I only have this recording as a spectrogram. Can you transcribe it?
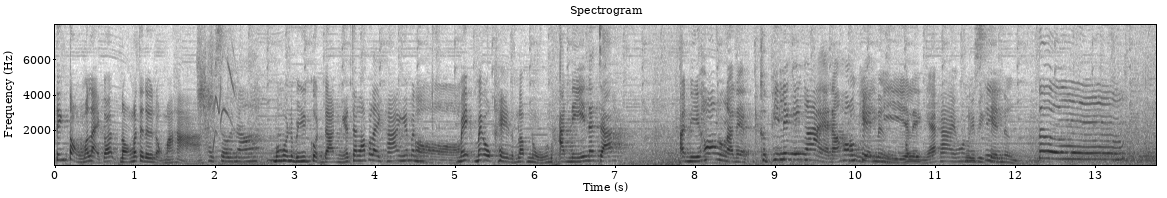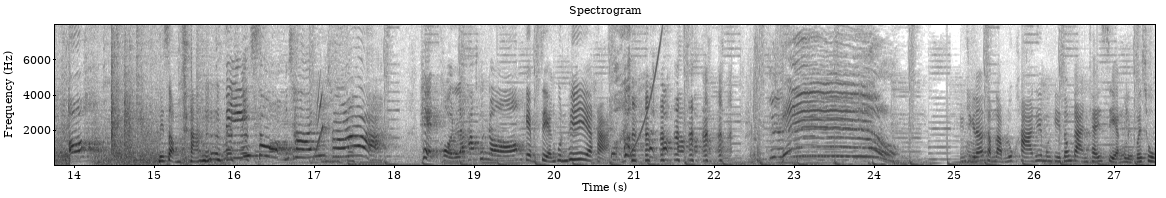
ติ้งต่องเมื่อไหร่ก็น้องก็จะเดินออกมาหาไฮโซนะบางคนจะไปยืนกดดันอย่างเงี้ยจะรับอะไรคะอย่างเงี้ยมันอ๋อไม่ไม่โอเคสำหรับหนู อันนี้นะจ๊ะอันนี้ห้องอะเนี่ยคือพี่เรียกง่ายๆอะนะห้องห้อง VIP K1 อะไรอย่างเงี้ยใช่ห้องดู VIP สิ K1 ตึงอ๋อ มีสองชั้น มีสองชั้นค่ะ เหตุผลแล้วคะคุณน้อง เก็บเสียงคุณพี่อะค่ะ จริงๆแล้วสำหรับลูกค้าที่บางทีต้องการใช้เสียงหรือประชุม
